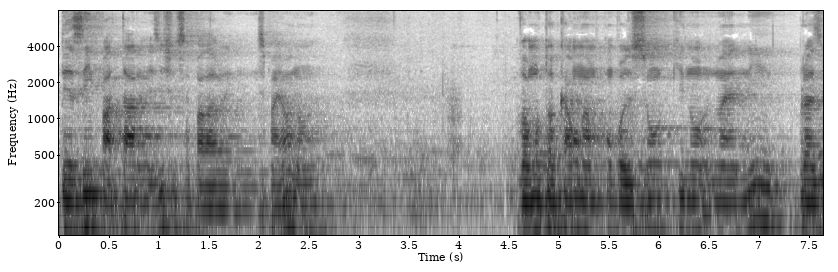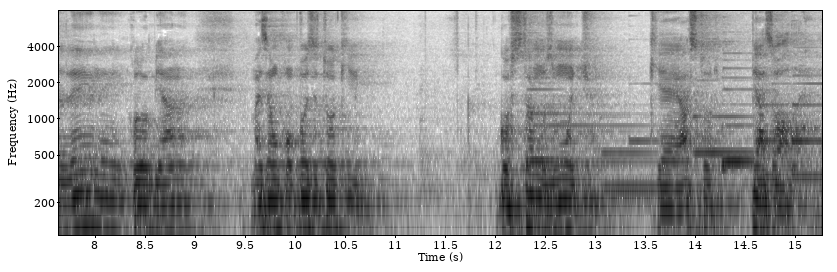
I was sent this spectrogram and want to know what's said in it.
desempatar. Existe essa palavra em espanhol, não? É? Vamos tocar uma composição que não, não é nem brasileira nem colombiana, mas é um compositor que gostamos muito, que é Astor Piazzolla.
